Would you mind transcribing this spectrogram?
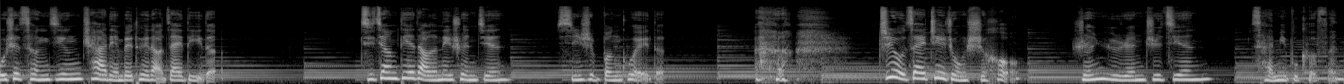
我是曾经差点被推倒在地的，即将跌倒的那瞬间，心是崩溃的。只有在这种时候，人与人之间才密不可分。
